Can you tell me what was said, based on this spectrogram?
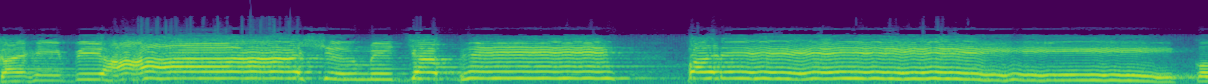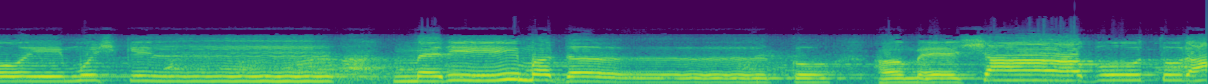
کہیں بھی ہاشم جب بھی پڑے کوئی مشکل میری مدد کو ہمیشہ بوترا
